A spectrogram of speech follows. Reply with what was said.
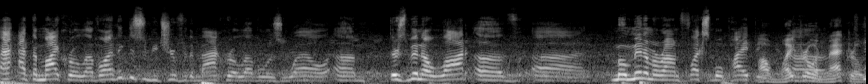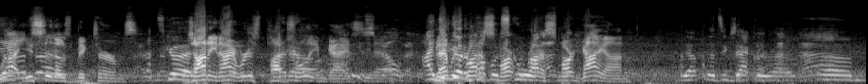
at, the micro level, I think this would be true for the macro level as well. Um, there's been a lot of uh, momentum around flexible piping. Oh, micro Uh, and macro. We're yeah, not used to those big terms. That's good. Johnny and I, we're just petroleum guys. you you know. that? I did go to a public smart, we brought a smart guy on. Yep, that's exactly right. Um,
